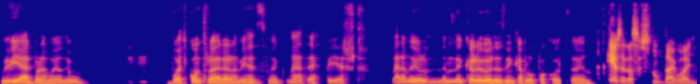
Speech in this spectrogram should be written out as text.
VR-ban nem olyan jó, vagy kontrollerrel, amihez meg, hát FPS-t. Bár nem nagyon, nem nagyon kell lövöldözni, inkább lopakodsz, de olyan. Hát képzeld azt, hogy Snoop Dogg vagy.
